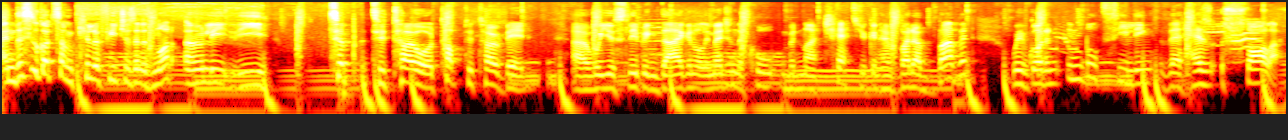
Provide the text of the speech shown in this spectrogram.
and this has got some killer features and it's not only the tip to toe or top to toe bed uh, where you're sleeping diagonal imagine the cool midnight chats you can have but above it we've got an inbuilt ceiling that has starlight.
